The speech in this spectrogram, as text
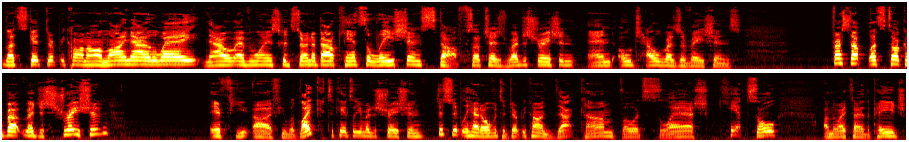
let's get DerpyCon online out of the way. Now everyone is concerned about cancellation stuff, such as registration and hotel reservations. First up, let's talk about registration if you uh, if you would like to cancel your registration, just simply head over to derpycon.com forward slash cancel. On the right side of the page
